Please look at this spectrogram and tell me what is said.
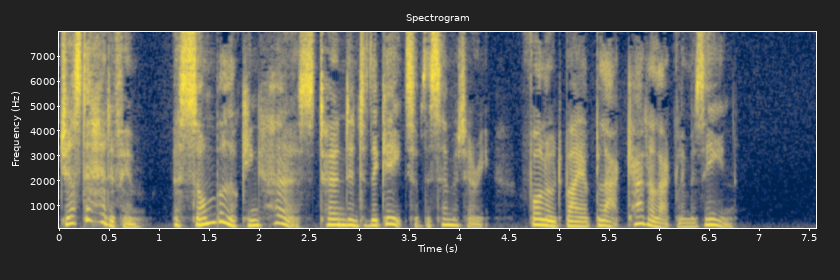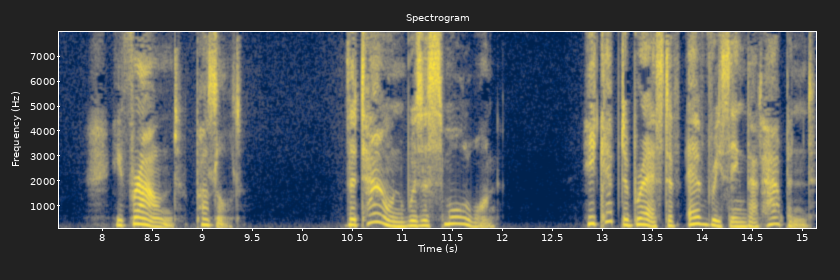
Just ahead of him, a somber looking hearse turned into the gates of the cemetery, followed by a black Cadillac limousine. He frowned, puzzled. The town was a small one. He kept abreast of everything that happened,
